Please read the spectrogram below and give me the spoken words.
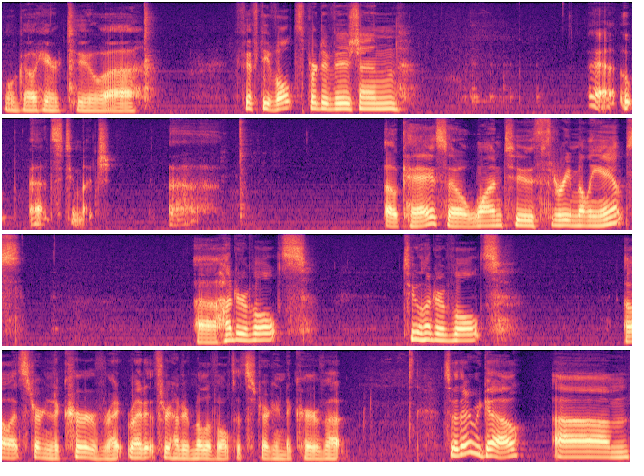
We'll go here to uh, 50 volts per division. Uh, oop, that's too much. Uh, okay, so one, two, three milliamps. Uh, 100 volts, 200 volts. Oh, it's starting to curve right, right at 300 millivolts. It's starting to curve up. So there we go. Um,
